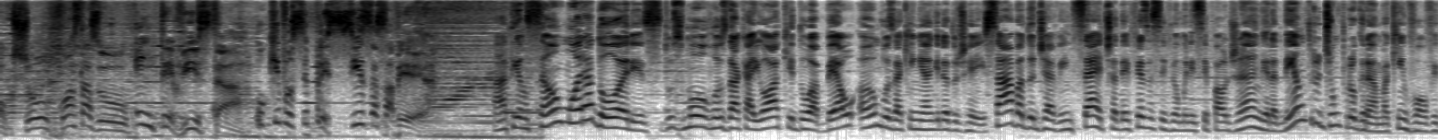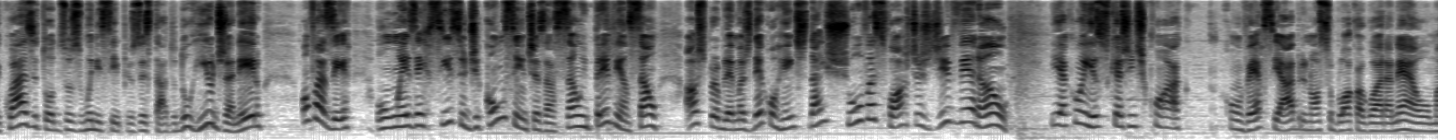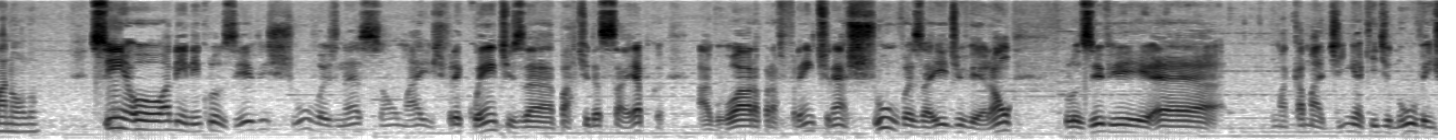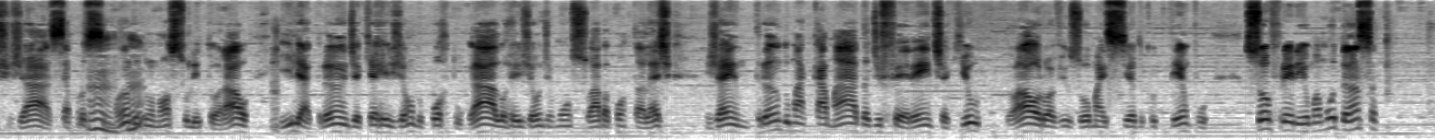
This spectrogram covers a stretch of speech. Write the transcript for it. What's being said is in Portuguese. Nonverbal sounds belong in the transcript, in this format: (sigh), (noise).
Talk Show Costa Azul. Entrevista. O que você precisa saber? Atenção, moradores dos morros da Carioca e do Abel, ambos aqui em Angra dos Reis. Sábado, dia 27, a Defesa Civil Municipal de Angra, dentro de um programa que envolve quase todos os municípios do estado do Rio de Janeiro, vão fazer um exercício de conscientização e prevenção aos problemas decorrentes das chuvas fortes de verão. E é com isso que a gente conversa e abre o nosso bloco agora, né, o Manolo? Sim, o Aline, inclusive chuvas, né, são mais frequentes a partir dessa época, agora para frente, né, chuvas aí de verão, inclusive é, uma camadinha aqui de nuvens já se aproximando uhum. do nosso litoral, Ilha Grande, aqui a região do Portugal, região de Monsuaba, Ponta Leste, já entrando uma camada diferente aqui. O Lauro avisou mais cedo que o tempo sofreria uma mudança,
